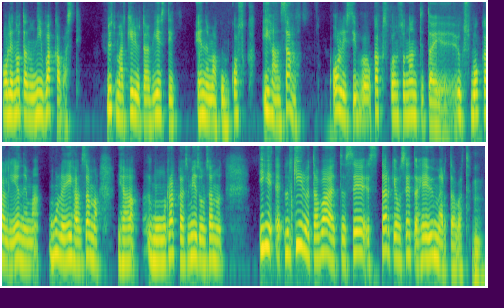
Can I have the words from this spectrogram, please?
olen ottanut niin vakavasti. Nyt mä kirjoitan viestit enemmän kuin koskaan. Ihan sama olisi kaksi konsonantti tai yksi vokaali enemmän, mulle ihan sama. Ja mun rakas mies on sanonut, kirjoita vaan, että se, tärkeä on se, että he ymmärtävät. Mm.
